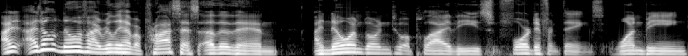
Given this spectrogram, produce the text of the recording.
I I don't know if I really have a process other than I know I'm going to apply these four different things. One being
